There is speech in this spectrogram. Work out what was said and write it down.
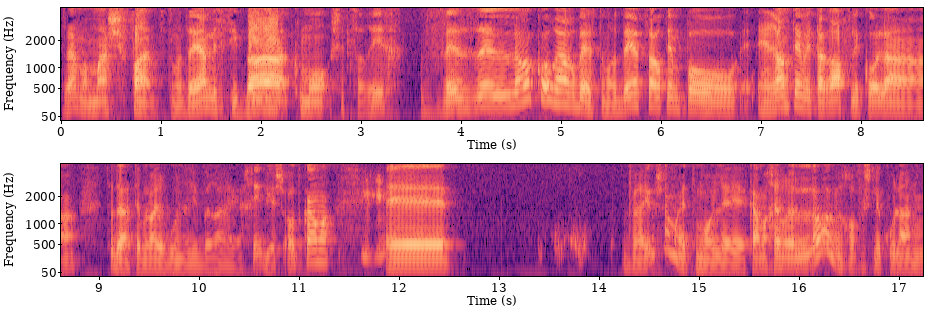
זה היה ממש fun. זאת אומרת, זה היה מסיבה כמו שצריך, וזה לא קורה הרבה. זאת אומרת, די יצרתם פה, הרמתם את הרף לכל ה... אתה יודע, אתם לא הארגון הליברלי היחיד, יש עוד כמה. אה, והיו שם אתמול אה, כמה חבר'ה לא רק מחופש לכולנו.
